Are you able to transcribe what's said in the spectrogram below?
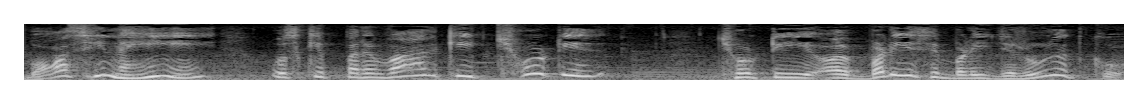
बॉस ही नहीं, उसके परिवार की छोटी छोटी और बड़ी से बड़ी ज़रूरत को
